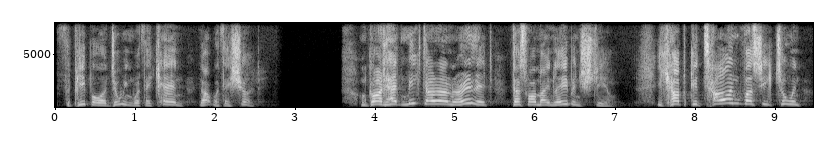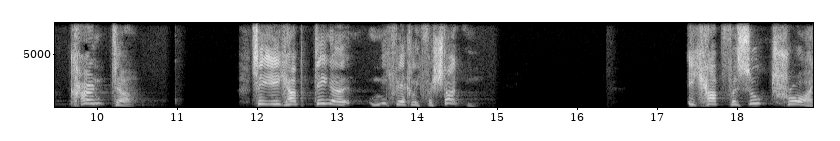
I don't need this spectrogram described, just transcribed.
The people are doing what they can, not what they should. Und Gott hat mich daran erinnert, das war mein Lebensstil. Ich habe getan, was ich tun könnte. Sieh, ich habe Dinge nicht wirklich verstanden. Ich habe versucht, treu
